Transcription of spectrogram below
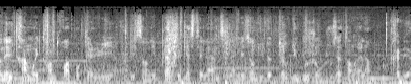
Prenez le tramway 33 pour Caluire, vous descendez place de Castellane, c'est la maison du docteur Dugoujon. Je vous attendrai là. Très bien.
